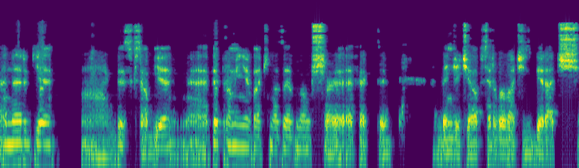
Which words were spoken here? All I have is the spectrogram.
energię mm, jakby w sobie e, wypromieniować na zewnątrz efekty. Będziecie obserwować i zbierać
